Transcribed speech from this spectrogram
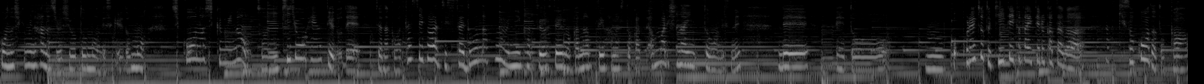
考の仕組みの話をしようと思うんですけれども思考の仕組みのその日常編っていうのでじゃあなんか私が実際どんな風に活用してるのかなっていう話とかってあんまりしないと思うんですね。でえっ、ー、と、うん、これちょっと聞いていただいてる方がなんか基礎講座とか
